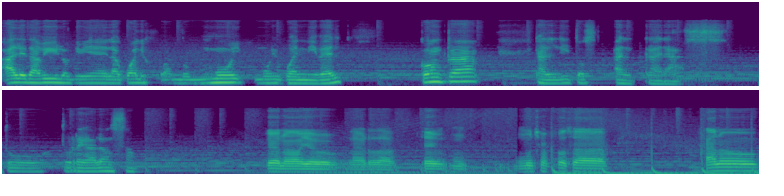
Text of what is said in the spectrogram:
Ale Davilo, que viene de la cual y jugando muy, muy buen nivel, contra Carlitos Alcaraz. Tu, tu regalón, Sam. Yo no, yo, la verdad, muchas cosas Jano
